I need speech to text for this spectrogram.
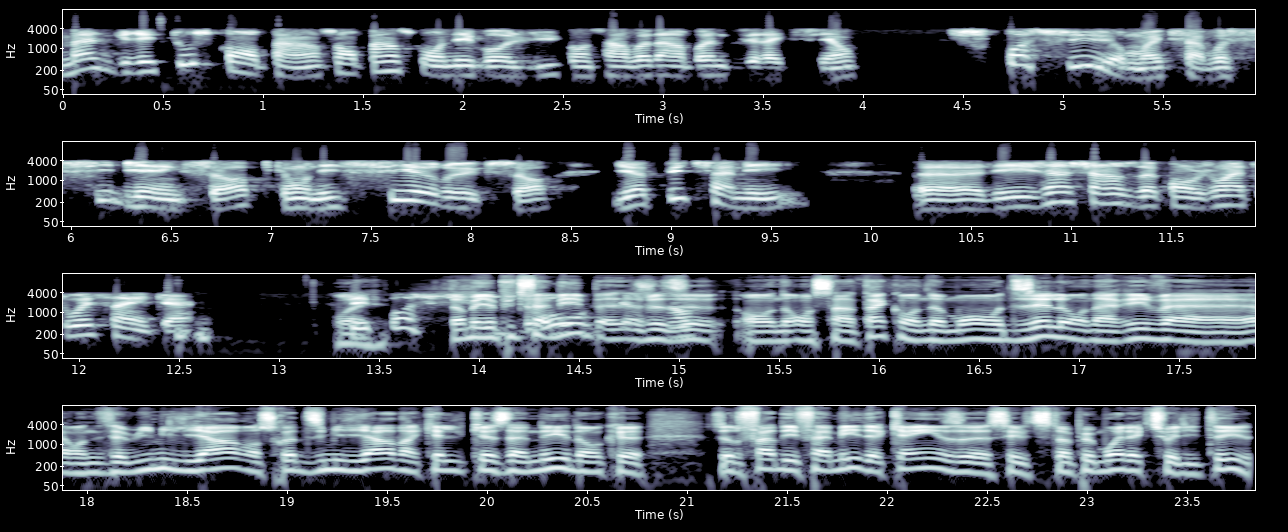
malgré tout ce qu'on pense, on pense qu'on évolue, qu'on s'en va dans la bonne direction. Je suis pas sûr, moi, que ça va si bien que ça, puis qu'on est si heureux que ça. Il n'y a plus de famille. Euh, les gens changent de conjoint à tous les cinq ans. Ouais. Pas Non, mais il n'y a plus de famille. ben, Je veux ça. dire, on, on s'entend qu'on a, on disait, là, on arrive à, on est à 8 milliards, on sera 10 milliards dans quelques années. Donc, euh, je veux dire, faire des familles de 15, euh, c'est un peu moins d'actualité.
